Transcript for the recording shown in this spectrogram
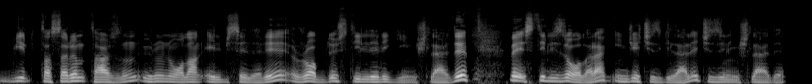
bir tasarım tarzının ürünü olan elbiseleri, robe de stilleri giymişlerdi ve stilize olarak ince çizgilerle çizilmişlerdi.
